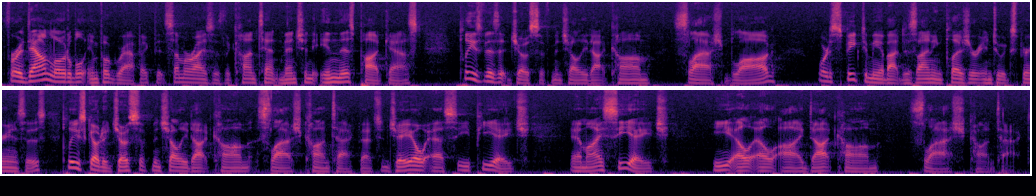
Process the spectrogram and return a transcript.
For a downloadable infographic that summarizes the content mentioned in this podcast, please visit josephmichelli.com slash blog or to speak to me about designing pleasure into experiences, please go to josephmichelli.com slash contact. That's J-O-S-E-P-H-M-I-C-H-E-L-L-I dot com slash contact.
